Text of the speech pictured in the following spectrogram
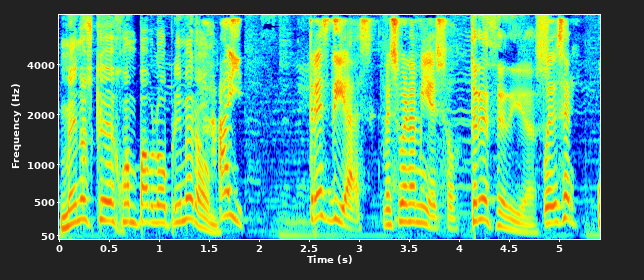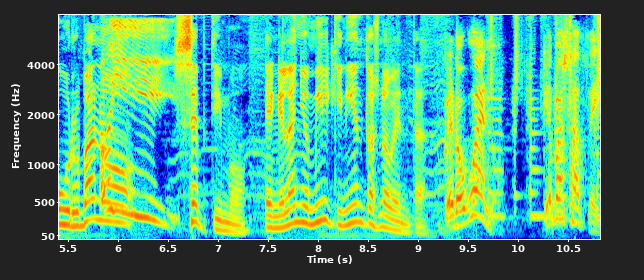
¿Menos que Juan Pablo I? ¡Ay! Tres días. Me suena a mí eso. 13 días. ¿Puede ser? Urbano ¡Ay! VII, en el año 1590. Pero bueno, ¿qué vas a hacer?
